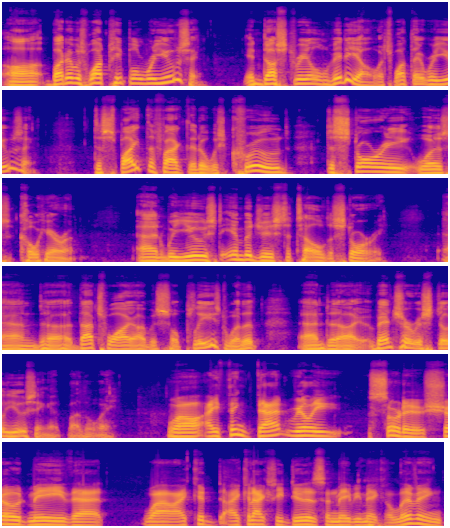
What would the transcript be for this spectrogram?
uh, but it was what people were using. Industrial video. It's what they were using. Despite the fact that it was crude, the story was coherent, and we used images to tell the story, and uh, that's why I was so pleased with it. And uh, Venture is still using it, by the way. Well, I think that really sort of showed me that wow, I could I could actually do this and maybe make a living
